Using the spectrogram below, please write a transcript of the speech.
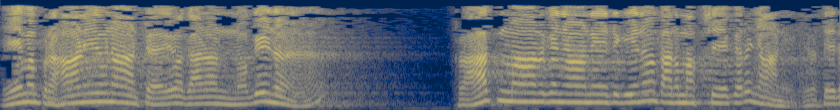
එහෙම ප්‍රහාණය වුණාට ඒව ගණන් නොගෙන රහත් මාර්ග ඥානයට කියනවා කර්මක්ෂය කර ඥානය. ඒක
